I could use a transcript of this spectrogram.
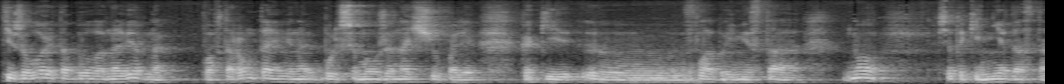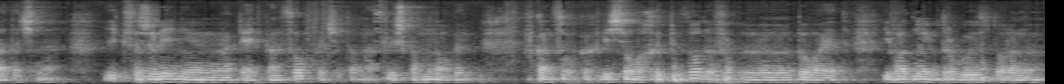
Тяжело это было, наверное, во втором тайме больше мы уже нащупали какие э, слабые места, но все-таки недостаточно. И, к сожалению, опять концовка, что-то у нас слишком много в концовках веселых эпизодов э, бывает и в одну, и в другую сторону.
